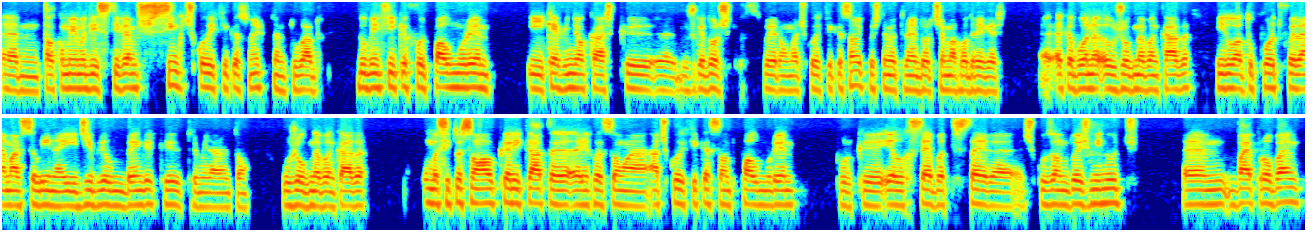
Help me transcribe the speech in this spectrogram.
um, tal como a Emma disse, tivemos cinco desqualificações, portanto, do lado do Benfica foi Paulo Moreno e Kevin Ocas, que uh, dos jogadores que receberam uma desqualificação, e depois também o treinador Chama Rodrigues uh, acabou na, o jogo na bancada, e do lado do Porto foi Daimar Salina e Gibril Mbenga, que terminaram então o jogo na bancada uma situação algo caricata em relação à, à, desqualificação de Paulo Moreno, porque ele recebe a terceira exclusão de dois minutos, um, vai para o banco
